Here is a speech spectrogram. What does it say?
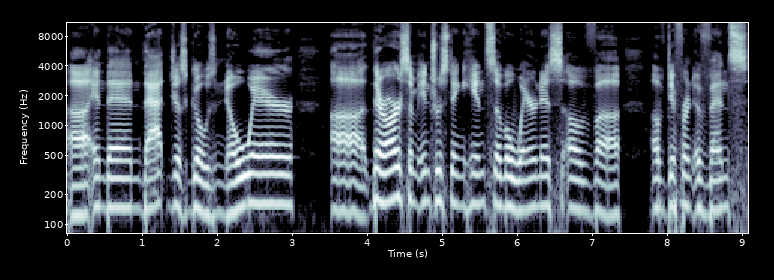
uh, and then that just goes nowhere. Uh, there are some interesting hints of awareness of uh, of different events.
